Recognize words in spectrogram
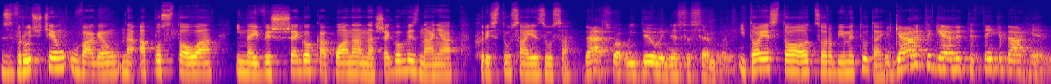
zwróćcie uwagę na apostoła i najwyższego kapłana naszego wyznania, Chrystusa Jezusa. That's what we do in this assembly. I to jest to, co robimy We tutaj. gather together to think about him.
